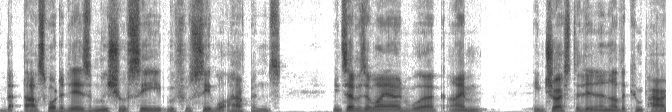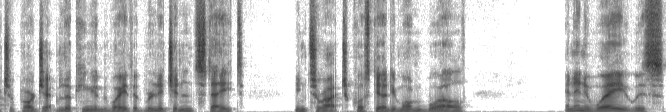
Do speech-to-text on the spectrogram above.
that that's what it is. And we shall see we shall see what happens. In terms of my own work, I'm interested in another comparative project looking at the way that religion and state interact across the early modern world. And in a way, it was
